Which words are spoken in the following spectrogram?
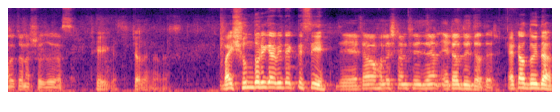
আলোচনার সুযোগ আছে। ঠিক আছে চলেন আলোচনা। ভাই সুন্দরী গাবি দেখতেছি। যে এটাও হলস্টান ফিজিয়ান এটাও দুই দাঁতের। এটাও দুই দাঁত?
